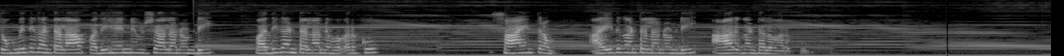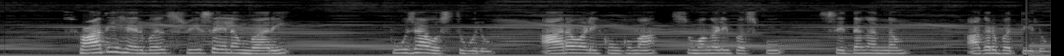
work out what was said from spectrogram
తొమ్మిది గంటల పదిహేను నిమిషాల నుండి పది గంటల వరకు సాయంత్రం ఐదు గంటల నుండి ఆరు గంటల వరకు. స్వాతి హెర్బల్ శ్రీశైలం వారి పూజా వస్తువులు. ఆరవళి కుంకుమ సుమంగళి పసుపు సిద్ధగంధం అగరబత్తీలు.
